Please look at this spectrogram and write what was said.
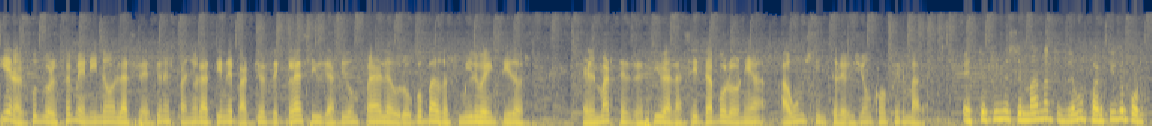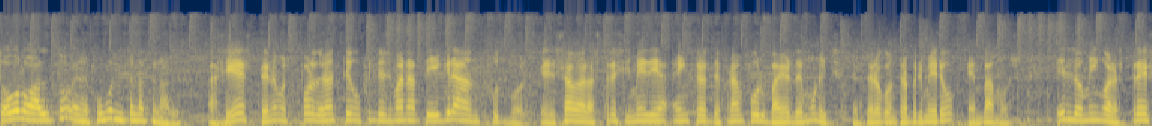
Y en el fútbol femenino, la selección española tiene partidos de clasificación para la Eurocopa 2022. El martes recibe a la cita a Polonia, aún sin televisión confirmada. Este fin de semana tendremos partido por todo lo alto en el fútbol internacional. Así es, tenemos por delante un fin de semana de gran fútbol. El sábado a las 3 y media, Eintracht de Frankfurt, Bayern de Múnich, tercero contra primero en Vamos. El domingo a las 3,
